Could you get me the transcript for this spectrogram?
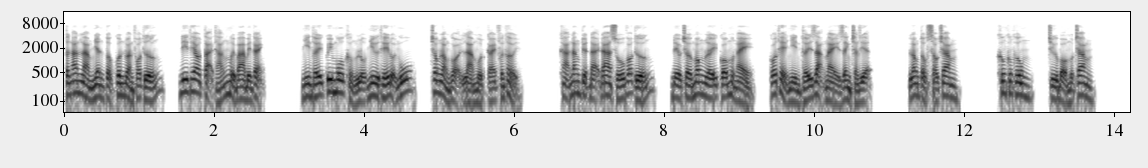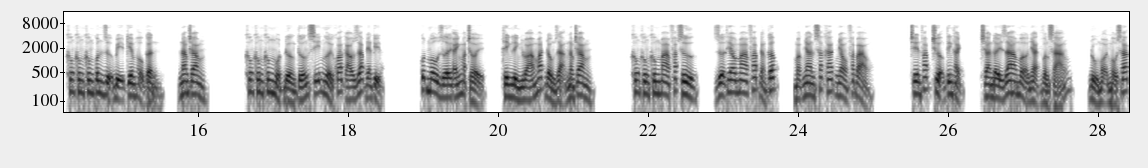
Tần an làm nhân tộc quân đoàn phó tướng, đi theo tại tháng mười ba bên cạnh. Nhìn thấy quy mô khổng lồ như thế đội ngũ, trong lòng gọi là một cái phấn khởi. Khả năng tuyệt đại đa số võ tướng, đều chờ mong lấy có một ngày có thể nhìn thấy dạng này danh tràn diện. Long tộc sáu trăm. Linh trừ bỏ một trăm. Linh quân dự bị kiêm hậu cần, năm trăm. Linh một đường tướng sĩ người khoác áo giáp đen kịt. Cốt mâu dưới ánh mặt trời, thình lình lóa mắt đồng dạng năm trăm. Linh ma pháp sư, dựa theo ma pháp đẳng cấp, mặc nhan sắc khác nhau pháp bảo. Trên pháp trượng tinh thạch, tràn đầy ra mở nhạt vầng sáng, đủ mọi màu sắc.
